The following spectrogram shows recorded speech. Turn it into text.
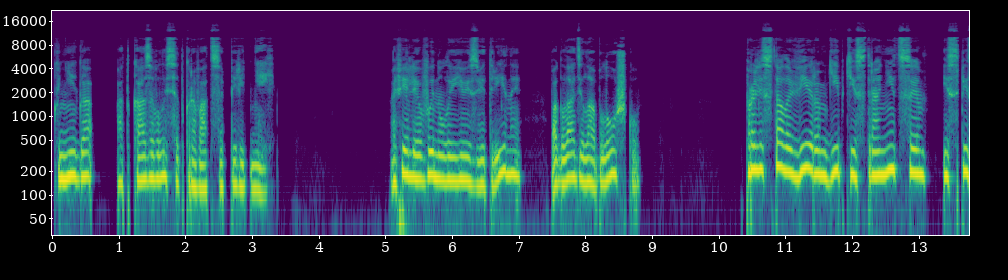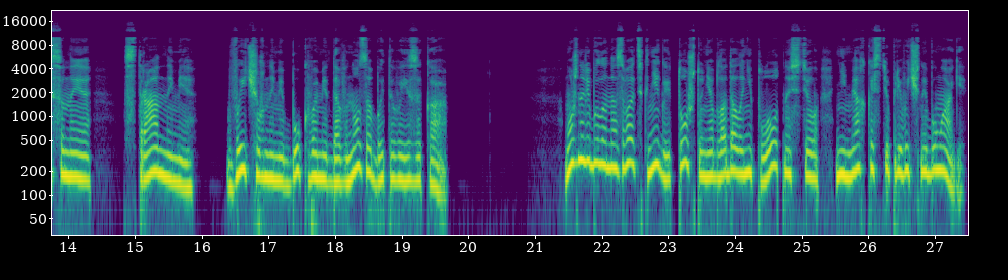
книга отказывалась открываться перед ней. Офелия вынула ее из витрины, погладила обложку, пролистала веером гибкие страницы, исписанные странными, вычурными буквами давно забытого языка. Можно ли было назвать книгой то, что не обладало ни плотностью, ни мягкостью привычной бумаги?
